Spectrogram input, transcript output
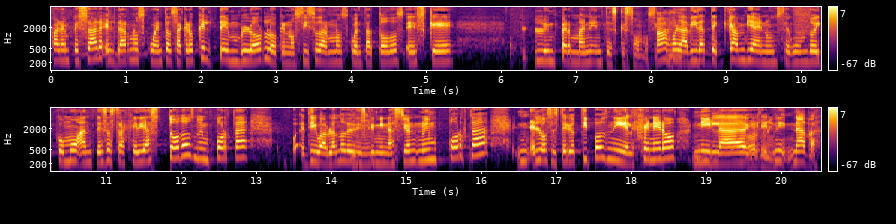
para empezar, el darnos cuenta, o sea, creo que el temblor lo que nos hizo darnos cuenta a todos es que lo impermanentes que somos y cómo la vida te cambia en un segundo y cómo ante esas tragedias todos, no importa, digo, hablando de discriminación, no importa los estereotipos, ni el género, ni la, ni- ni nada.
